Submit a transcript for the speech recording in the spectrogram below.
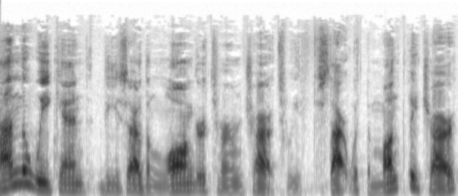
On the weekend, these are the longer term charts. We start with the monthly chart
